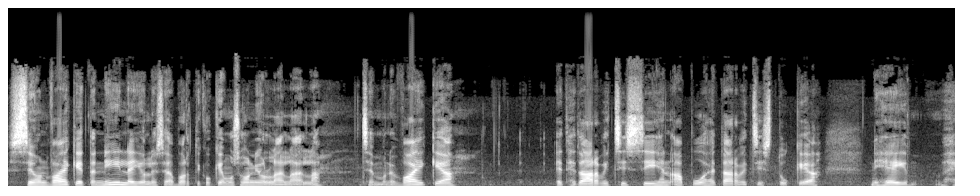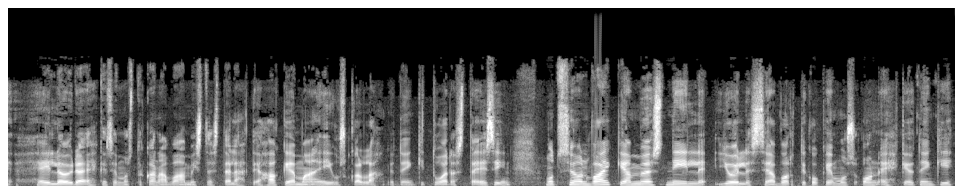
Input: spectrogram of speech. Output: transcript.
se on vaikeaa niille, joille se aborttikokemus on jollain lailla semmoinen vaikea että he tarvitsisivat siihen apua, he tarvitsisivat tukea, niin he ei, he ei löydä ehkä semmoista kanavaa, mistä sitä lähteä hakemaan, ei uskalla jotenkin tuoda sitä esiin. Mutta se on vaikea myös niille, joille se aborttikokemus on ehkä jotenkin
